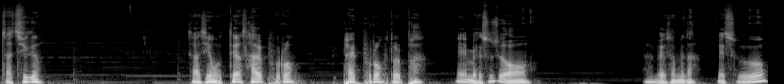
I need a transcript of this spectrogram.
자, 지금. 자, 지금 어때요? 4%, 8% 돌파. 예, 매수죠. 아, 매수합니다. 매수.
